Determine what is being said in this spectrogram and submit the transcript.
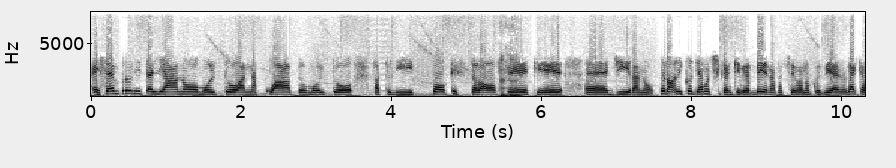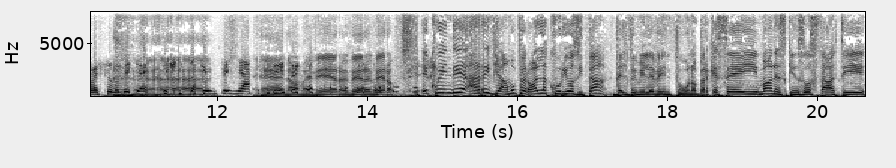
è sempre un italiano molto annacquato, molto fatto di poche strofe uh-huh. che eh, girano, però ricordiamoci che anche Verdena facevano così, eh, non è che avessero dei testi che impegnati. Eh no, ma è vero, è vero, è vero. E quindi arriviamo però alla curiosità del 2021, perché se i Moneskin sono stati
